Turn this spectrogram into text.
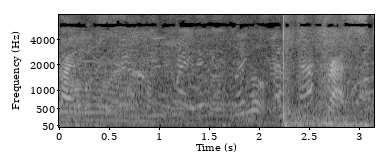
fireworks. Crest.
